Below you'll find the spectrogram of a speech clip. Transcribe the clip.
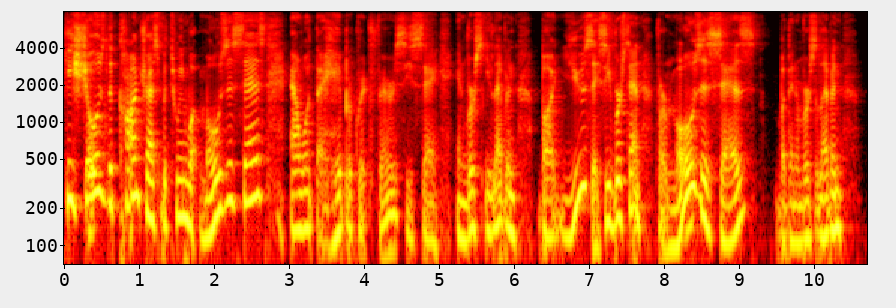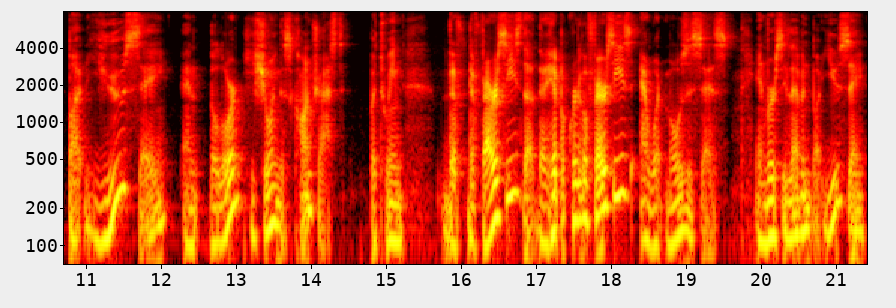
he shows the contrast between what Moses says and what the hypocrite Pharisees say. In verse 11, but you say, see verse 10, for Moses says, but then in verse 11, but you say, and the Lord, he's showing this contrast between the, the Pharisees, the, the hypocritical Pharisees, and what Moses says. In verse 11, but you say,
